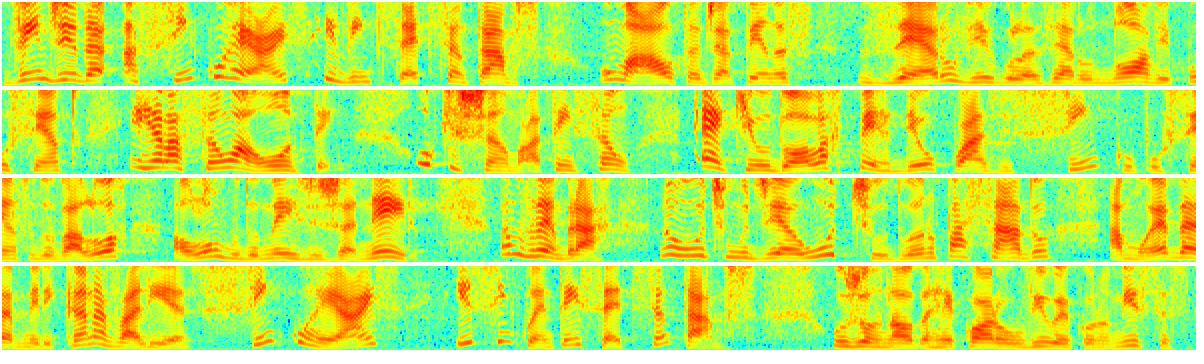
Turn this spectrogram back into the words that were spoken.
vendida a R$ 5,27, uma alta de apenas 0,09% em relação a ontem. O que chama a atenção é que o dólar perdeu quase 5% do valor ao longo do mês de janeiro. Vamos lembrar, no último dia útil do ano passado, a moeda americana valia R$ 5,00 e 57 centavos. O Jornal da Record ouviu economistas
